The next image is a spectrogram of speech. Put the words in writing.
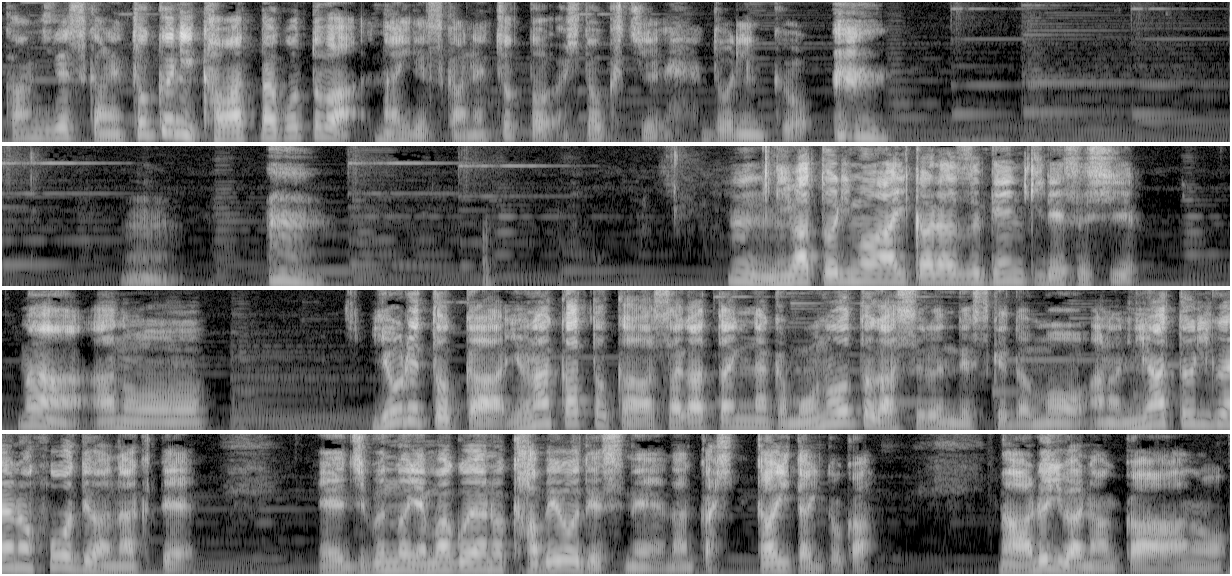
感じですかね。特に変わったことはないですかね。ちょっと一口ドリンクを。うん うん、鶏も相変わらず元気ですし、まあ、あの夜とか夜中とか朝方になんか物音がするんですけども、あの鶏小屋の方ではなくて、えー、自分の山小屋の壁をですね、なんか引っかいたりとか、まあ、あるいはなんか、あの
